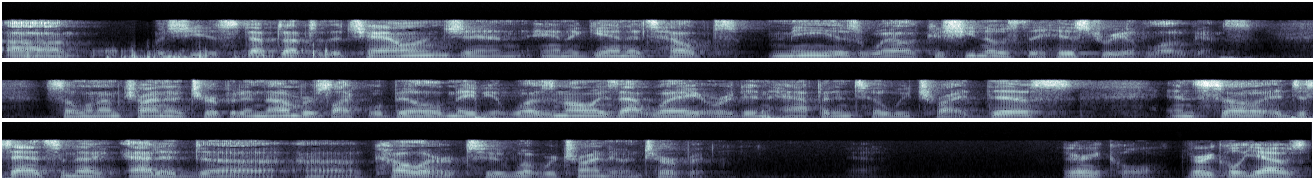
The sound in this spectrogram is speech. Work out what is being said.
um, but she has stepped up to the challenge, and and again, it's helped me as well because she knows the history of Logan's. So when I'm trying to interpret a number, it's like, well, Bill, maybe it wasn't always that way, or it didn't happen until we tried this, and so it just adds some added uh, uh, color to what we're trying to interpret. Yeah. Very cool. Very cool. Yeah, I was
